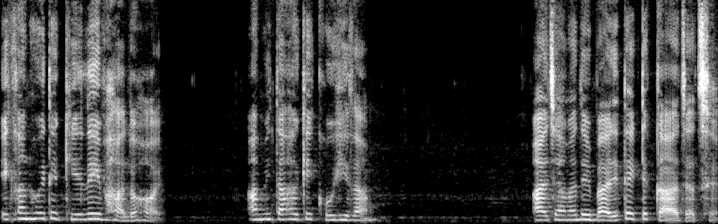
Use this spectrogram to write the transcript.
এখান হইতে গেলেই ভালো হয়। আমি তাহাকে কহিলাম, আজ আমাদের বাড়িতে একটা কাজ আছে।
